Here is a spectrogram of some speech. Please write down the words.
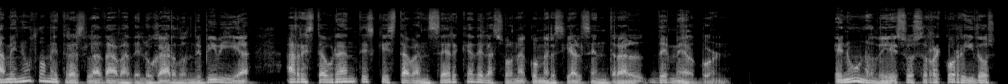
a menudo me trasladaba del lugar donde vivía a restaurantes que estaban cerca de la zona comercial central de Melbourne. En uno de esos recorridos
